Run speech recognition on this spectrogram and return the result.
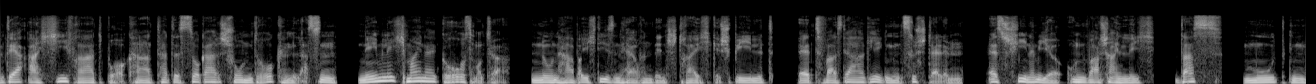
Der Archivrat Burkhardt hat es sogar schon drucken lassen, nämlich meine Großmutter. Nun habe ich diesen Herren den Streich gespielt, etwas dagegen zu stellen. Es schien mir unwahrscheinlich, dass Mutgen,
